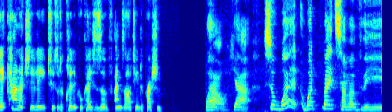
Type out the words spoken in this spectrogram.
it can actually lead to sort of clinical cases of anxiety and depression wow yeah so what what might some of the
